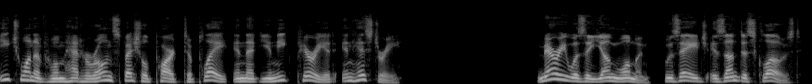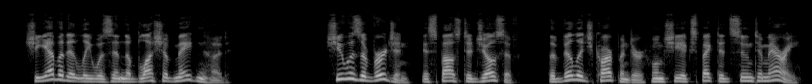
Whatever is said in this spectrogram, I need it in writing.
each one of whom had her own special part to play in that unique period in history. Mary was a young woman, whose age is undisclosed, she evidently was in the blush of maidenhood. She was a virgin, espoused to Joseph, the village carpenter whom she expected soon to marry.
